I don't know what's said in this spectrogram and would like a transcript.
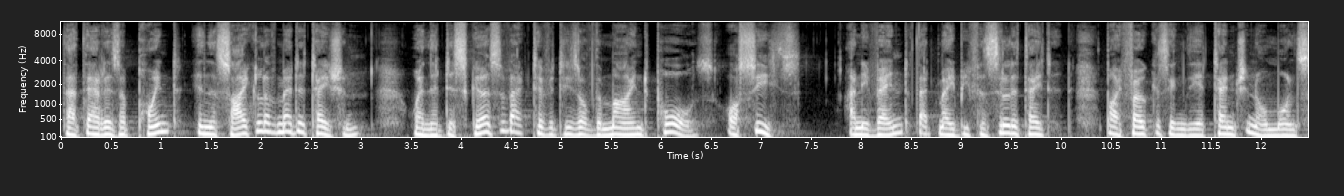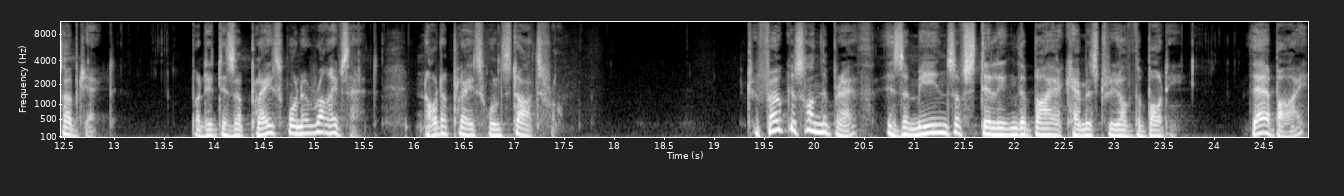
that there is a point in the cycle of meditation when the discursive activities of the mind pause or cease, an event that may be facilitated by focusing the attention on one subject. But it is a place one arrives at, not a place one starts from. To focus on the breath is a means of stilling the biochemistry of the body, thereby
